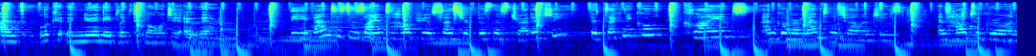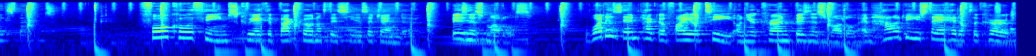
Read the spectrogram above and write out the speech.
and look at the new enabling technology out there. The event is designed to help you assess your business strategy, the technical, clients, and governmental challenges, and how to grow and expand. Four core themes create the backbone of this year's agenda. Business models. What is the impact of IoT on your current business model and how do you stay ahead of the curve?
